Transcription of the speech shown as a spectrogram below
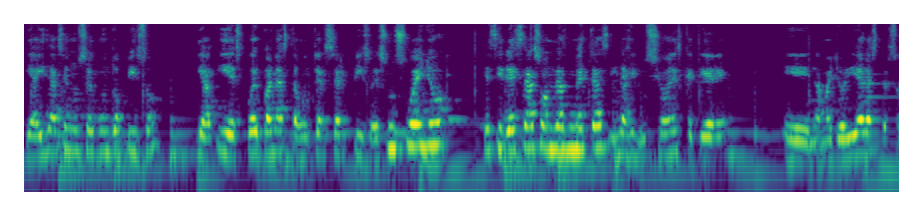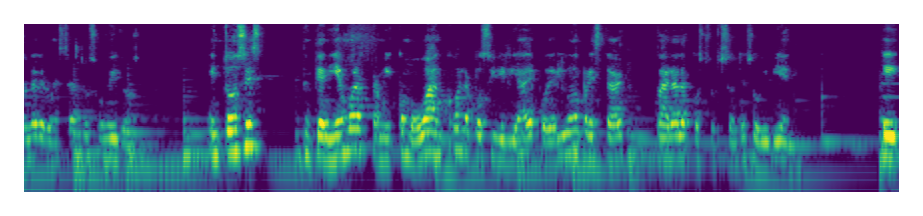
y ahí hacen un segundo piso y, y, después van hasta un tercer piso. Es un sueño, es decir, esas son las metas y las ilusiones que tienen eh, la mayoría de las personas de los Estados Unidos. Entonces, teníamos también como banco la posibilidad de poderle uno prestar para la construcción de su vivienda. Eh,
